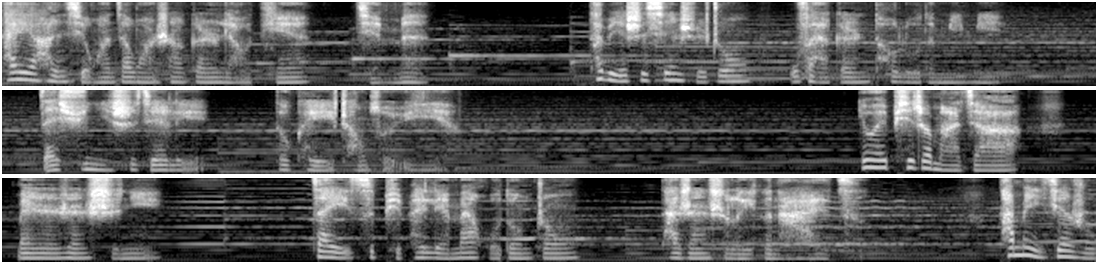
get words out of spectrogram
他也很喜欢在网上跟人聊天解闷，特别是现实中无法跟人透露的秘密，在虚拟世界里都可以畅所欲言。因为披着马甲，没人认识你，在一次匹配连麦活动中。他认识了一个男孩子，他们一见如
